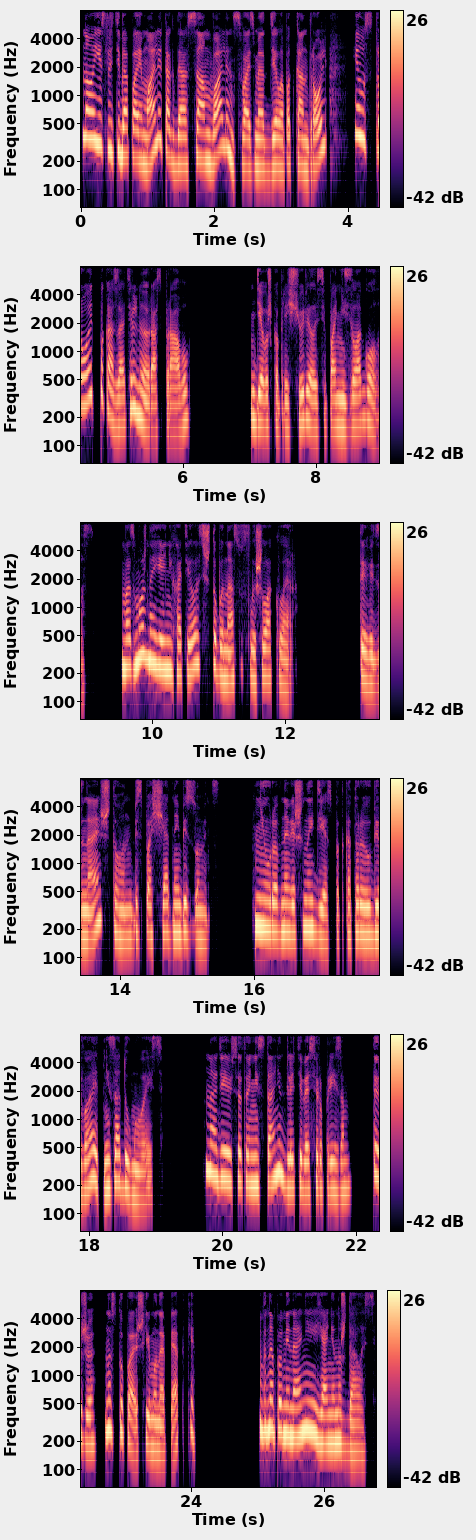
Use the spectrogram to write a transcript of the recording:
Но если тебя поймали, тогда сам Валенс возьмет дело под контроль и устроит показательную расправу». Девушка прищурилась и понизила голос. Возможно, ей не хотелось, чтобы нас услышала Клэр. «Ты ведь знаешь, что он беспощадный безумец? Неуравновешенный деспот, который убивает, не задумываясь. Надеюсь, это не станет для тебя сюрпризом. Ты же наступаешь ему на пятки. В напоминании я не нуждалась.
